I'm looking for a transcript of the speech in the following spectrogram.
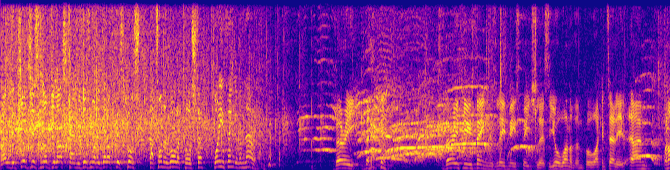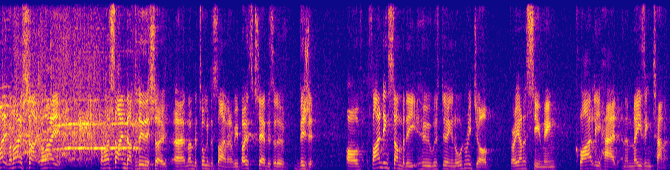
Well, the judges loved you last time. He doesn't want to get off this bus. That's on a roller coaster. What do you think of him now? Very, very, very few things leave me speechless. You're one of them, Paul. I can tell you. Um, when I when I when I when I signed up to do this show, uh, I remember talking to Simon, and we both shared this sort of vision of finding somebody who was doing an ordinary job, very unassuming, quietly had an amazing talent,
